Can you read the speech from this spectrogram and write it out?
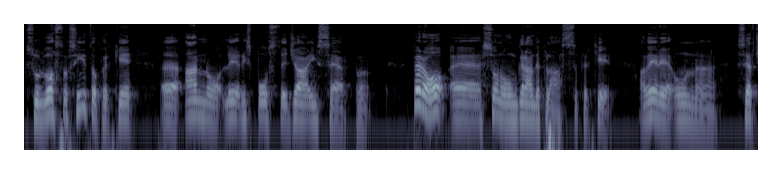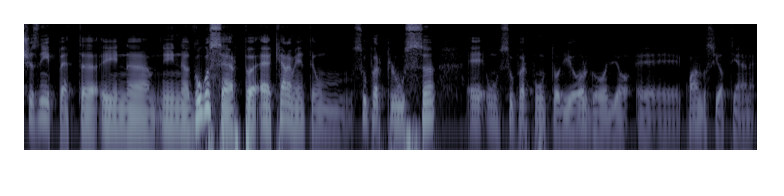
sul vostro sito perché uh, hanno le risposte già in SERP. Però eh, sono un grande plus perché avere un search snippet in, in Google SERP è chiaramente un super plus è un super punto di orgoglio eh, quando si ottiene.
